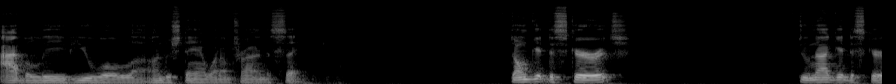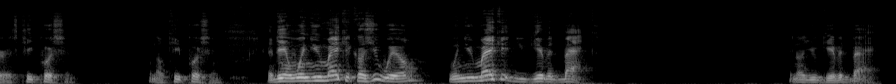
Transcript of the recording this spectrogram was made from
I believe you will uh, understand what I'm trying to say. Don't get discouraged. Do not get discouraged. Keep pushing. You know, keep pushing. And then when you make it, because you will, when you make it, you give it back. You know, you give it back.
